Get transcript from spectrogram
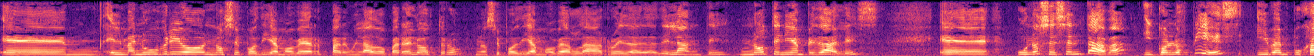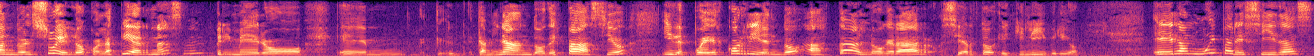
eh, el manubrio no se podía mover para un lado o para el otro, no se podía mover la rueda de adelante, no tenían pedales, eh, uno se sentaba y con los pies iba empujando el suelo con las piernas, primero em, caminando despacio y después corriendo hasta lograr cierto equilibrio. Eran muy parecidas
